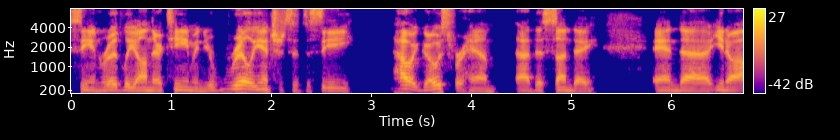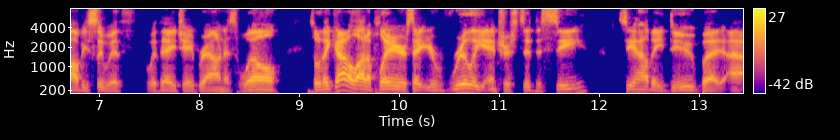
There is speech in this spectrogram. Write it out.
seeing Ridley on their team, and you're really interested to see how it goes for him uh, this Sunday. And uh, you know, obviously with with AJ Brown as well. So they got a lot of players that you're really interested to see see how they do. But uh,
